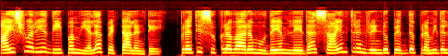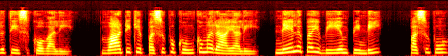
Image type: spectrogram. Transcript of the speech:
ఐశ్వర్య దీపం ఎలా పెట్టాలంటే ప్రతి శుక్రవారం ఉదయం లేదా సాయంత్రం రెండు పెద్ద ప్రమిదలు తీసుకోవాలి. వాటికి పసుపు కుంకుమ రాయాలి. నేలపై బియ్యం పిండి పసుపు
